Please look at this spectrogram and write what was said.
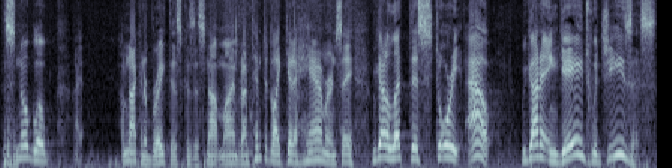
the snow globe, I, I'm not going to break this because it's not mine, but I'm tempted to like get a hammer and say, we got to let this story out. We got to engage with Jesus,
